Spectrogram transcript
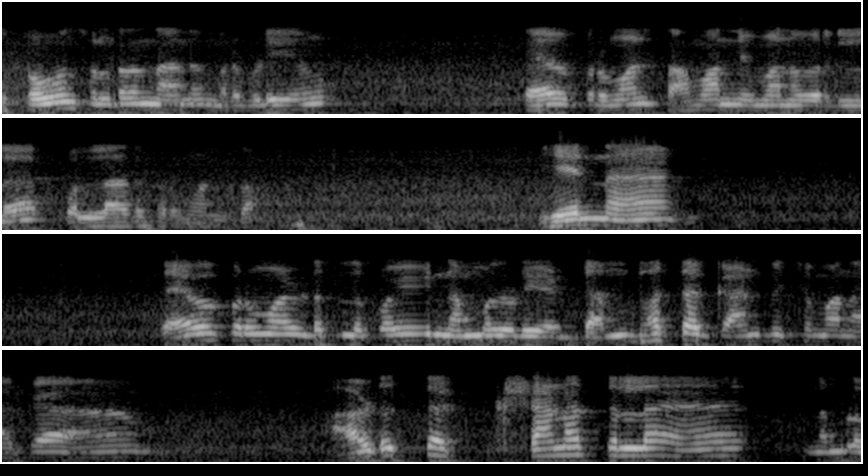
இப்பவும் சொல்றேன் நான் மறுபடியும் தேவ பெருமான் சாமானியமானவர்கள கொல்லாத பெருமான் தான். ஏன்னா தேவ பெருமாள் இடத்துல போய் நம்மளுடைய டம்பத்தை காண்பிச்சோமானாக்கா அடுத்த க்ஷணத்துல நம்மள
